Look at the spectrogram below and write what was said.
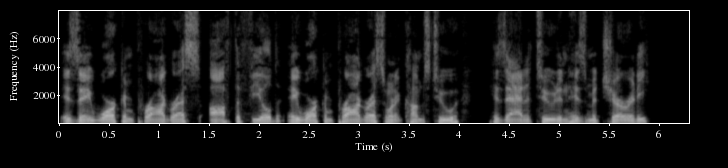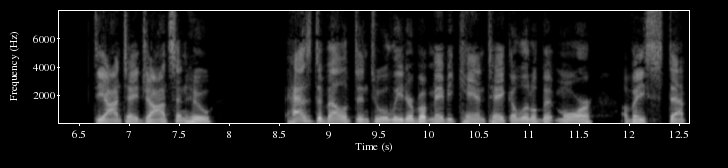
is a work in progress off the field, a work in progress when it comes to his attitude and his maturity. Diontae Johnson, who has developed into a leader, but maybe can take a little bit more of a step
